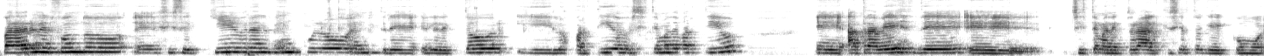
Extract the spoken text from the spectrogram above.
para ver en el fondo eh, si se quiebra el vínculo entre el elector y los partidos, el sistema de partidos, a través de sistema electoral, que es cierto que como,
